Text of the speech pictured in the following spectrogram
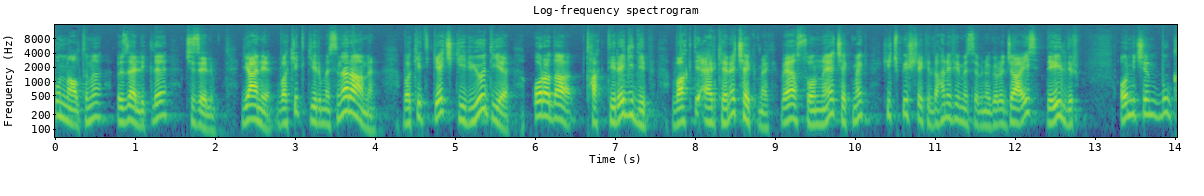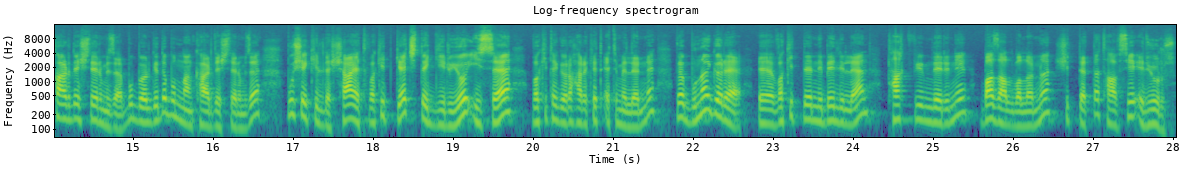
Bunun altını özellikle çizelim. Yani vakit girmesine rağmen vakit geç giriyor diye orada takdire gidip vakti erkene çekmek veya sonraya çekmek hiçbir şekilde Hanefi mezhebine göre caiz değildir. Onun için bu kardeşlerimize, bu bölgede bulunan kardeşlerimize bu şekilde şayet vakit geç de giriyor ise vakite göre hareket etmelerini ve buna göre e, vakitlerini belirleyen takvimlerini baz almalarını şiddetle tavsiye ediyoruz.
